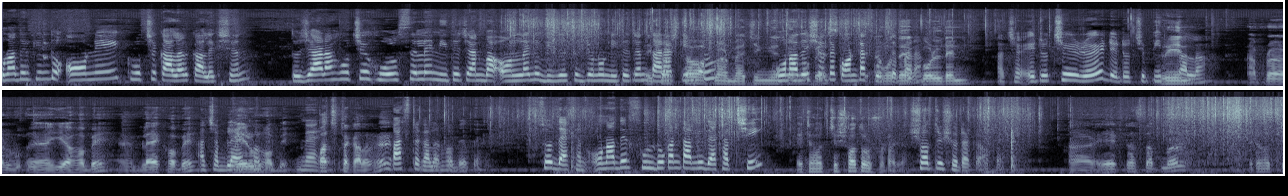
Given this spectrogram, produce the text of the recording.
ওনাদের কিন্তু অনেক হচ্ছে কালার কালেকশন তো যারা হচ্ছে হোলসেলে নিতে চান বা অনলাইনে বিজনেসের জন্য নিতে চান তারা কিন্তু ওনাদের সাথে contact করতে পারেন। গোল্ডেন আচ্ছা এটা হচ্ছে রেড এটা হচ্ছে পিঙ্ক কালার আপনার ইয়ে হবে ব্ল্যাক হবে আচ্ছা, black মেরুন হবে। পাঁচটা কালার হ্যাঁ? পাঁচটা কালার হবে ওকে সো দেখেন ওনাদের ফুল দোকানটা আমি দেখাচ্ছি। এটা হচ্ছে সতেরোশো টাকা। সতেরোশো টাকা ওকে আর একটা আছে আপনার এটা হচ্ছে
